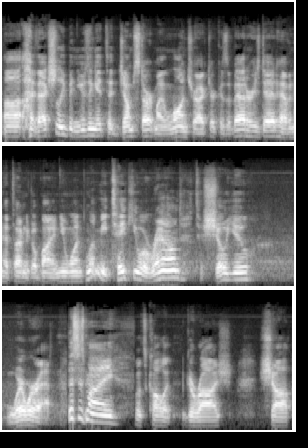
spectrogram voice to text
Uh, I've actually been using it to jumpstart my lawn tractor because the battery's dead. Haven't had time to go buy a new one. Let me take you around to show you where we're at. This is my, let's call it garage, shop,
